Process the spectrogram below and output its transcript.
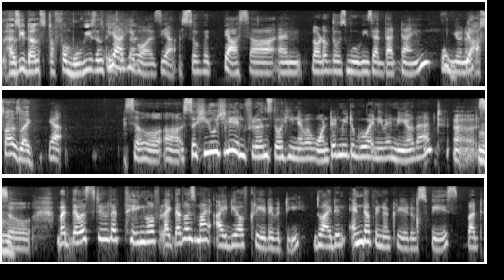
yeah. has he done stuff for movies and things Yeah, like he that? was. Yeah. So with Pyasa and a lot of those movies at that time, Oh, you know. Pyasa is like Yeah. So, uh, so hugely influenced, though he never wanted me to go anywhere near that. Uh, So, but there was still that thing of like that was my idea of creativity, though I didn't end up in a creative space, but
